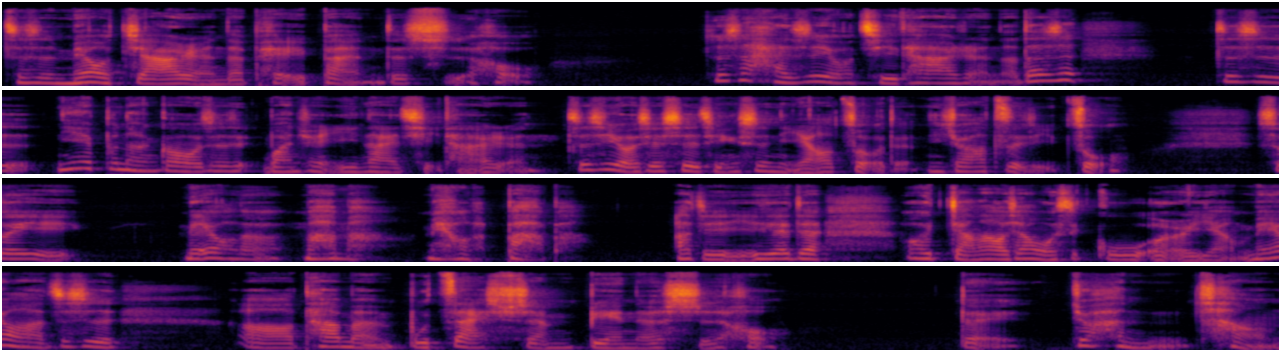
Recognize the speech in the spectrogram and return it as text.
就是没有家人的陪伴的时候。就是还是有其他人的，但是就是你也不能够就是完全依赖其他人，就是有些事情是你要做的，你就要自己做。所以没有了妈妈，没有了爸爸，而且也在我讲的好像我是孤儿一样，没有了，就是呃他们不在身边的时候，对，就很常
